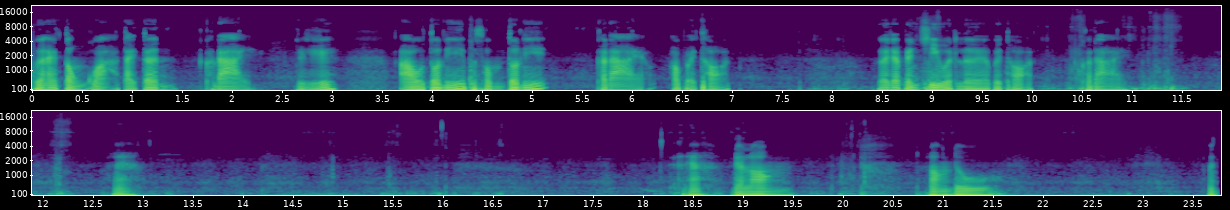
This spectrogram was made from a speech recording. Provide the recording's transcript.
เพื่อให้ตรงกว่าไตเติลก็ได้ หรือเอาตัวนี้ผสมตัวนี้ก็ได้เอาไปถอด หรือจะเป็นคีย์เวิร์ดเลยเอาไปถอดก็ได้นะนะเดี๋ยวลอง ลองดู มัน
